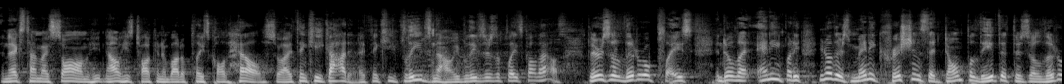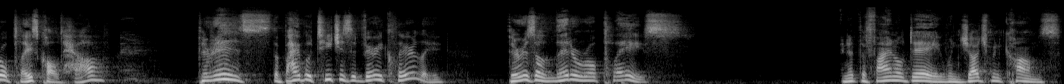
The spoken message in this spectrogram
The next time I saw him, he, now he's talking about a place called hell. So I think he got it. I think he believes now. He believes there's a place called hell. There's a literal place, and don't let anybody, you know, there's many Christians that don't believe that there's a literal place called hell. There is. The Bible teaches it very clearly. There is a literal place. And at the final day, when judgment comes,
